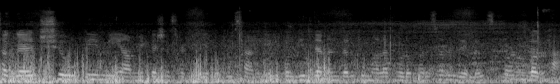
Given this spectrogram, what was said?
सगळ्यात शेवटी मी आम्ही कशासाठी गेलो हे सांगेन. बघितल्यानंतर तुम्हाला थोडंफार समजेलच पण बघा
